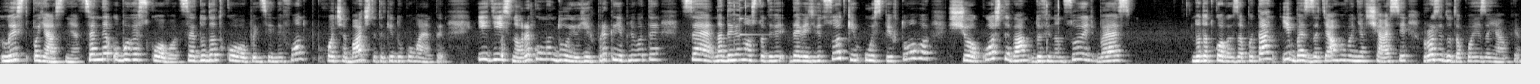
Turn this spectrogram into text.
лист пояснення. Це не обов'язково, це додатково пенсійний фонд хоче бачити такі документи. І дійсно рекомендую їх прикріплювати. Це на 99% успіх того, що кошти вам дофінансують без додаткових запитань і без затягування в часі розгляду такої заявки.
